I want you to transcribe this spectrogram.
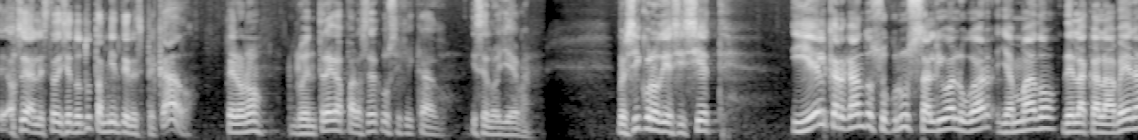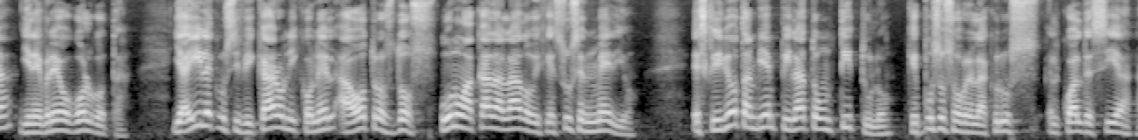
Eh, o sea, le está diciendo, tú también tienes pecado. Pero no, lo entrega para ser crucificado y se lo llevan. Versículo 17. Y él cargando su cruz salió al lugar llamado de la calavera y en hebreo Gólgota. Y ahí le crucificaron y con él a otros dos, uno a cada lado y Jesús en medio. Escribió también Pilato un título que puso sobre la cruz, el cual decía,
